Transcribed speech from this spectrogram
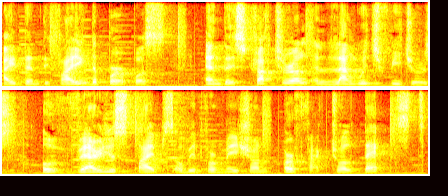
identifying the purpose and the structural and language features of various types of information or factual text.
